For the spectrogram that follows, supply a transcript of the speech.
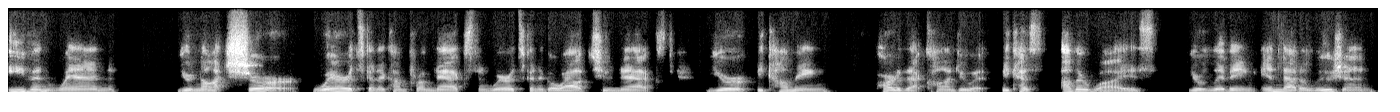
even when you're not sure where it's going to come from next and where it's going to go out to next, you're becoming part of that conduit because otherwise you're living in that illusion,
